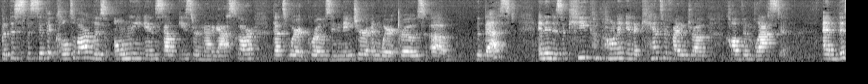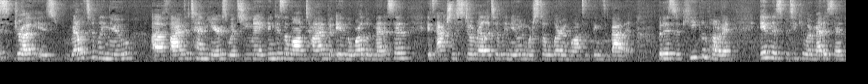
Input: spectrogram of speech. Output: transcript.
but this specific cultivar lives only in southeastern Madagascar. That's where it grows in nature and where it grows um, the best. And it is a key component in a cancer-fighting drug called vinblastine. And this drug is relatively new, uh, five to 10 years, which you may think is a long time, but in the world of medicine, it's actually still relatively new and we're still learning lots of things about it. But it's a key component in this particular medicine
